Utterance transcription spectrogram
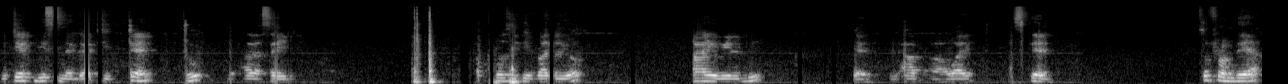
We take this negative 10 to the other side. A positive value of y will be 10. We'll have our y as 10. So from there,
